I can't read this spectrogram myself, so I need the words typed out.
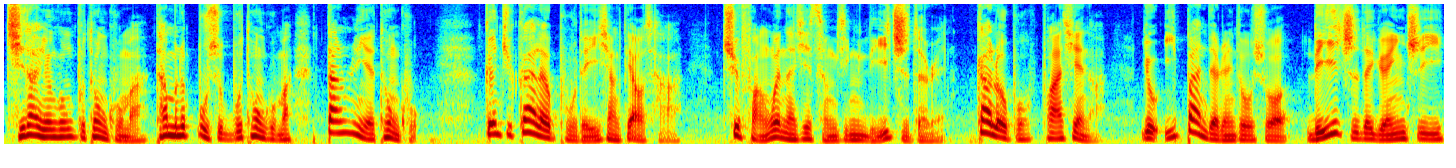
其他员工不痛苦吗？他们的部署不痛苦吗？当然也痛苦。根据盖洛普的一项调查，去访问那些曾经离职的人，盖洛普发现啊，有一半的人都说离职的原因之一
